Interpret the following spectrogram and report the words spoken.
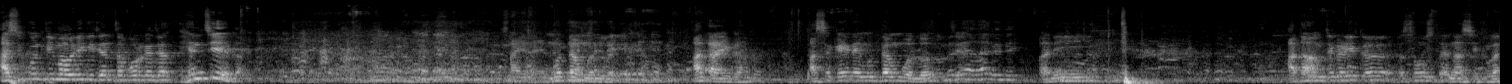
अशी कोणती माऊली की ज्यांचा पोरगा जास्त ह्यांची आहे का? नाही नाही मुद्दाम म्हणलं. आता आहे का असं काही नाही मुद्दाम बोललो. आणि आता आमच्याकडे एक संस्था आहे नाशिकला.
